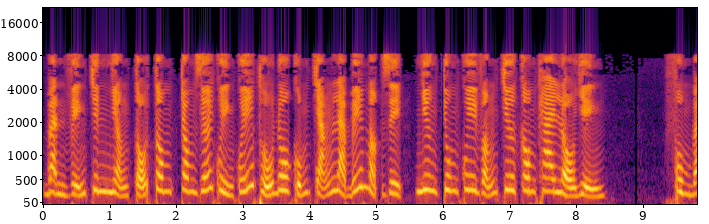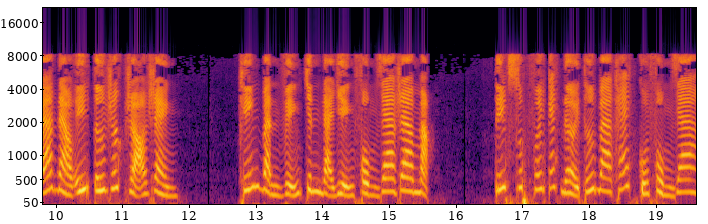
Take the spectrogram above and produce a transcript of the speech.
Bành Viễn Chinh nhận tổ tông trong giới quyền quý thủ đô cũng chẳng là bí mật gì, nhưng chung quy vẫn chưa công khai lộ diện. Phùng bá đào ý tứ rất rõ ràng. Khiến Bành Viễn Chinh đại diện Phùng Gia ra mặt. Tiếp xúc với các đời thứ ba khác của Phùng Gia.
